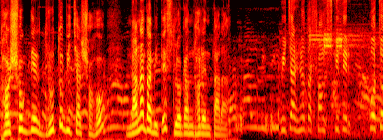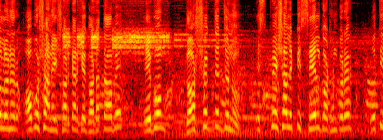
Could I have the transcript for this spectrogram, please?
ধর্ষকদের দ্রুত বিচার সহ নানা দাবিতে স্লোগান ধরেন তারা। বিচারহীনতা সংস্কৃতির প্রচলনের অবসান এই সরকারকে ঘটাতে হবে এবং দর্শকদের জন্য স্পেশাল একটি সেল গঠন করে অতি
